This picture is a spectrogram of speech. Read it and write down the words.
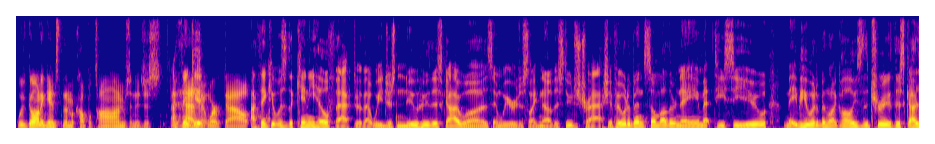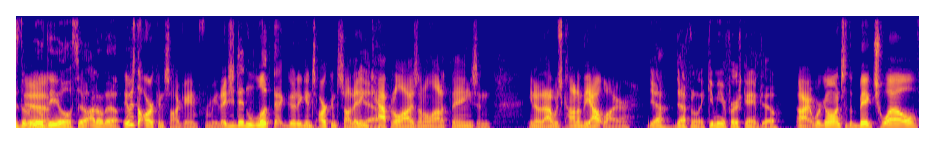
We've gone against them a couple times, and it just it I think hasn't it- worked out. I think it was the Kenny Hill factor that we just knew who this guy was, and we were just like, no, this dude's trash. If it would have been some other name at TCU, maybe he would have been like, oh, he's the truth. This guy's the real deal. So I don't know. it was the Arkansas game for me. They just didn't look that good against Arkansas. They didn't Yeah. capitalize on a lot of things, and you know that was kind of the outlier. Yeah, definitely. Give me your first game, Joe. All right, we're going to the Big 12,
